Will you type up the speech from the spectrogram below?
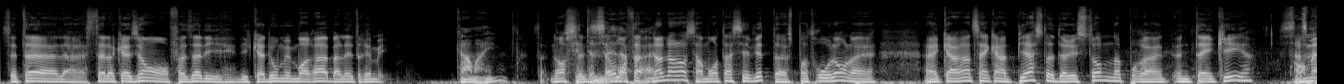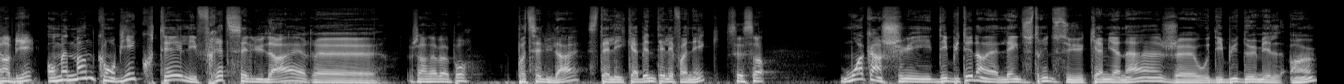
C'était, la- c'était l'occasion, on faisait des, des cadeaux mémorables à l'être aimé. Quand même. Ça- non, ça monte, affaire. non, non, non, ça monte assez vite. euh, C'est pas trop long. Là. Un 40-50$ piastres, là, de ristourne là, pour un- une tankée. hein. on me, On me demande combien coûtaient les frais de cellulaire. euh, J'en avais pas. Pas de cellulaire. C'était les cabines téléphoniques. C'est ça. Moi, quand je suis débuté dans l'industrie du camionnage euh, au début 2001,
